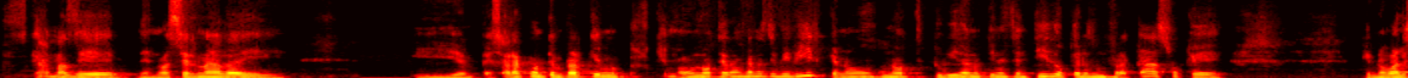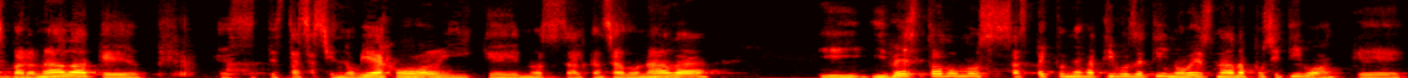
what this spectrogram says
pues, ganas de, de, no hacer nada y, y empezar a contemplar que, pues, que no, no, te dan ganas de vivir, que no, no, tu vida no tiene sentido, que eres un fracaso, que, que no vales para nada, que, que, te estás haciendo viejo y que no has alcanzado nada. Y, y, ves todos los aspectos negativos de ti, no ves nada positivo, aunque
